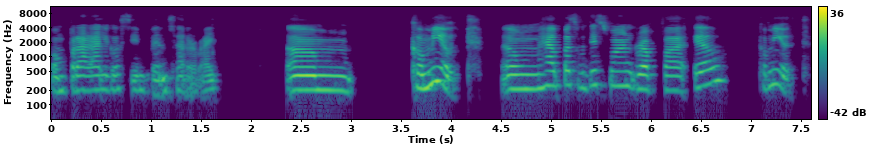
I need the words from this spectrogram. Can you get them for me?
Comprar algo sin pensar, right? Um, commute. Um, help us with this one, Rafael. Commute.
